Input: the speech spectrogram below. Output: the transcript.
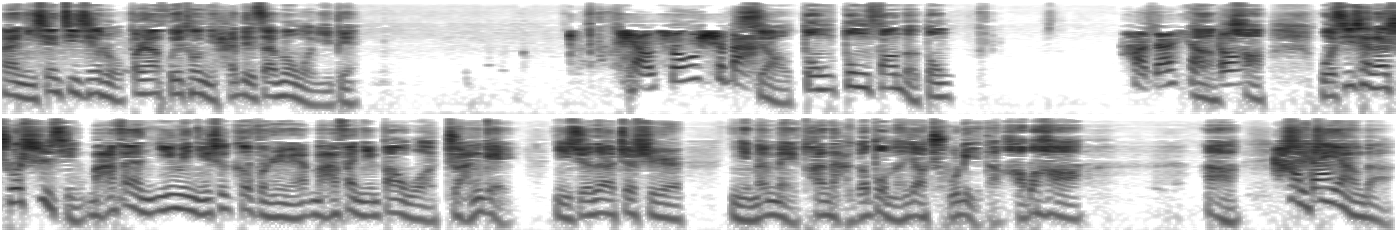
哎，你先记清楚，不然回头你还得再问我一遍。小松是吧？小东，东方的东。好的，小东。啊。好，我接下来说事情，麻烦，因为您是客服人员，麻烦您帮我转给，你觉得这是你们美团哪个部门要处理的，好不好？啊，是这样的，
